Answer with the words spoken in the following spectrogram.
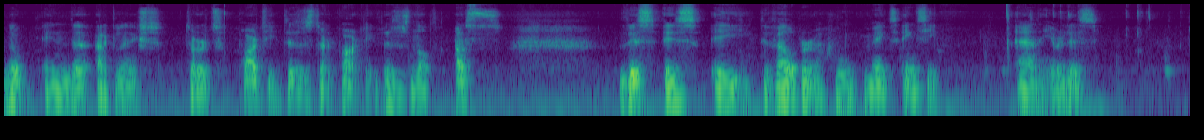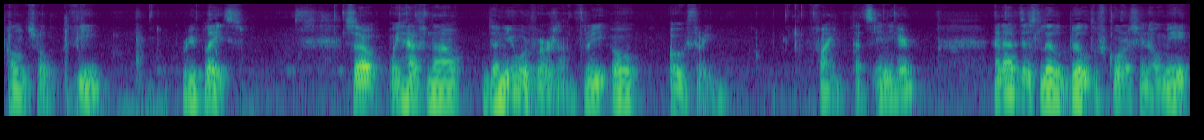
nope in the Arco Linux third party. This is third party. This is not us. This is a developer who made INXI and here it is. Control V replace. So we have now the newer version 3003 fine that's in here. And I have this little build of course you know me.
